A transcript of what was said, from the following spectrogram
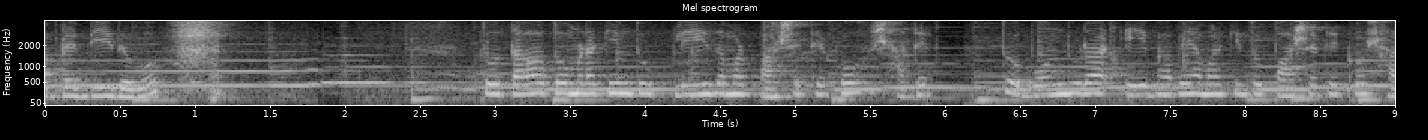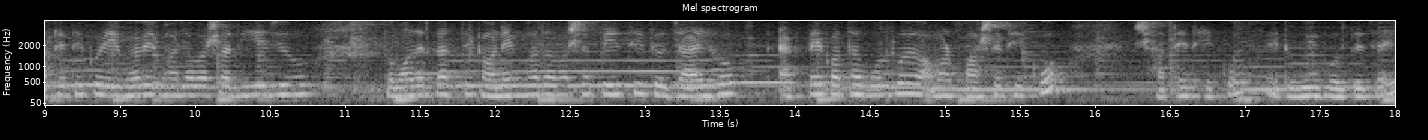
আপডেট দিয়ে দেবো। তো তাও তোমরা কিন্তু প্লিজ আমার পাশে থেকো, সাথে তো বন্ধুরা, এইভাবে আমার কিন্তু পাশে থেকো, সাথে থেকো, এইভাবে ভালোবাসা দিয়ে যেও। তোমাদের কাছ থেকে অনেক ভালোবাসা পেয়েছি। তো যাই হোক, একটাই কথা বলব, আমার পাশে থেকো। সাথে থেকো এটুকুই বলতে চাই।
